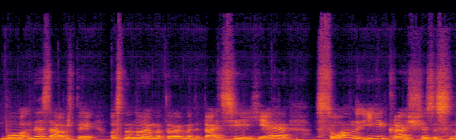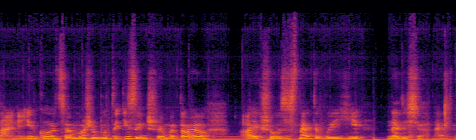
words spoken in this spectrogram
Бо не завжди основною метою медитації є сон і краще засинання. Інколи це може бути і з іншою метою. А якщо ви заснете, ви її не досягнете.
